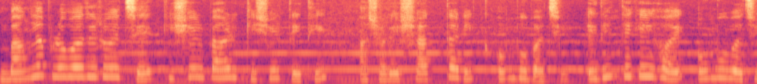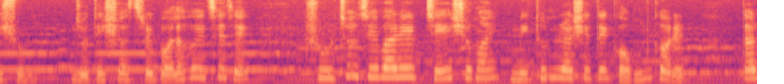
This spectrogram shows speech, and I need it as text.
বাংলা প্রবাদে রয়েছে কিসের বার কিসের তিথি? আষাঢ়ের সাত তারিখ, অম্বুবাচী। এদিন থেকেই হয় অম্বুবাচী শুরু। জ্যোতিষশাস্ত্রে বলা হয়েছে যে, সূর্য যে বারের যে সময় মিথুন রাশিতে গমন করেন, তার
